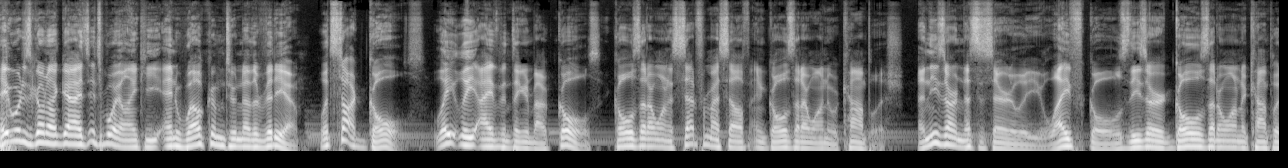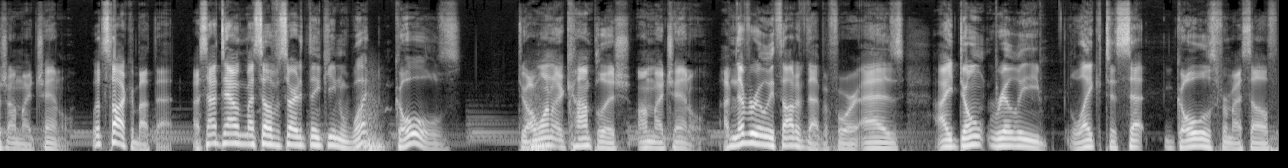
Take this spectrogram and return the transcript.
Hey, what is going on guys? It's Boy Lankey and welcome to another video. Let's talk goals. Lately, I've been thinking about goals. Goals that I want to set for myself and goals that I want to accomplish. And these aren't necessarily life goals, these are goals that I want to accomplish on my channel. Let's talk about that. I sat down with myself and started thinking, what goals do I want to accomplish on my channel? I've never really thought of that before as I don't really like to set goals for myself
